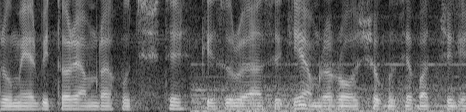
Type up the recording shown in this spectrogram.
রুমের ভিতরে আমরা খুঁজতে, কিছু আছে কি? আমরা রহস্য খুঁজে পাচ্ছি কি?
